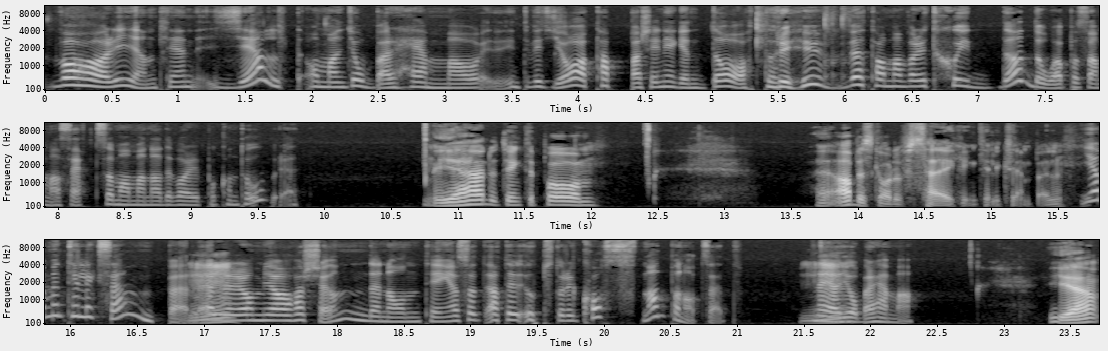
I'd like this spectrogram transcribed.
vad har egentligen gällt om man jobbar hemma och inte vet jag, tappar sin egen dator i huvudet? Har man varit skyddad då på samma sätt som om man hade varit på kontoret? Ja, du tänkte på eh, arbetsskadeförsäkring till exempel? Ja, men till exempel. Mm. Eller om jag har sönder någonting, alltså att det uppstår en kostnad på något sätt mm. när jag mm. jobbar hemma. Ja,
